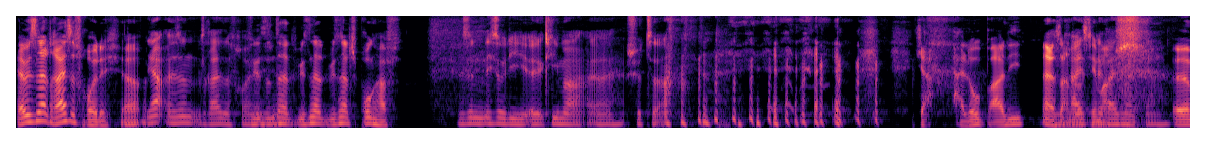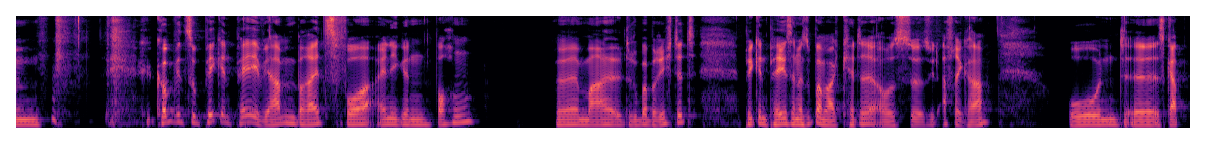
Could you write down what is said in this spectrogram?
Ja. wir sind halt reisefreudig. Ja, ja wir sind reisefreudig. Wir sind, halt, wir sind, halt, wir sind halt sprunghaft. Wir sind nicht so die äh, Klimaschützer. ja, hallo Bali. Ja, das ist ein anderes Thema. Halt ähm, kommen wir zu Pick and Pay. Wir haben bereits vor einigen Wochen äh, mal drüber berichtet. Pick and Pay ist eine Supermarktkette aus äh, Südafrika. Und äh, es gab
